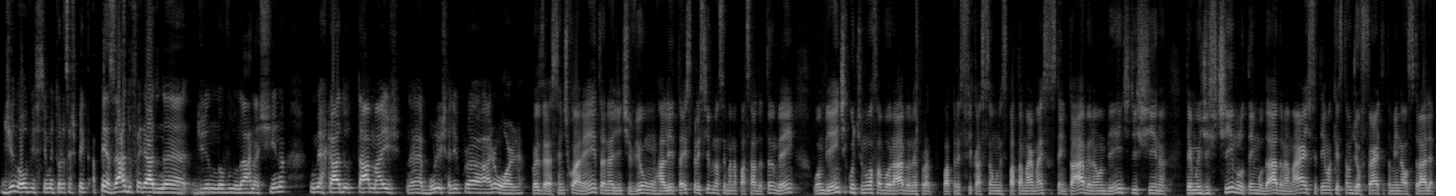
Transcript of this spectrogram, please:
de novo em cima de toda essa expectativa. Apesar do feriado né, de Novo Lunar na China, o mercado tá mais né, bullish ali para Iron Ore, né? Pois é, 140, né? A gente viu um rally até expressivo na semana passada também. O ambiente continua favorável né, para a precificação nesse patamar mais sustentável, né? O ambiente de China, em termos de estímulo, tem mudado na margem. Você tem uma questão de oferta também na Austrália,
